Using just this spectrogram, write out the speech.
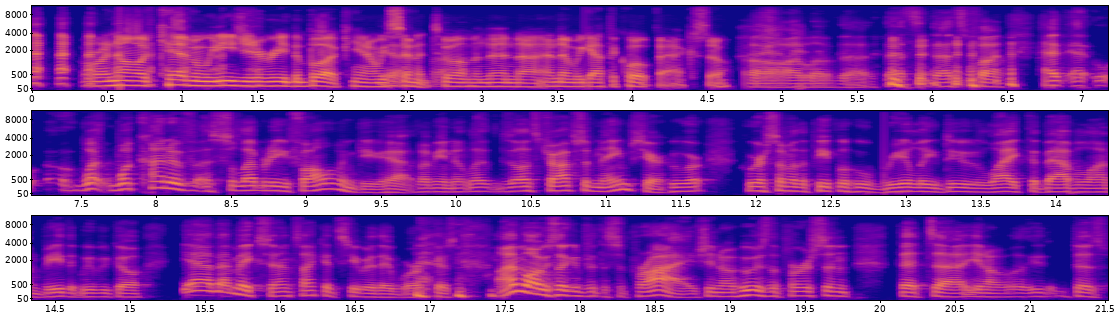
or no, Kevin, we need you to read the book. You know, we yeah, sent it to uh, him, and then uh, and then we got the quote back. So oh, I love that. That's that's fun. Have, uh, what what kind of a celebrity following do you have? I mean, let, us drop some names here. Who are who are some of the people who really do like the Babylon Bee that we would go, yeah, that makes sense. I could see where they work because I'm always looking for the surprise. You know, who is the person that uh, you know does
